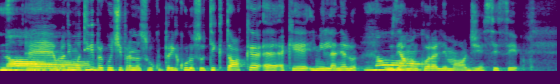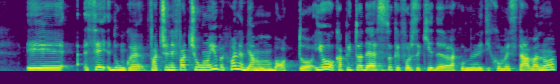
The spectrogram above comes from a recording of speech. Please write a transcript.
No. È uno dei motivi per cui ci prendono sul, per il culo su TikTok eh, è che i millennial no. usiamo ancora gli emoji. Sì, sì. E se, dunque, faccio, ne faccio uno io perché qua ne abbiamo un botto. Io ho capito adesso che forse chiedere alla community come stavano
